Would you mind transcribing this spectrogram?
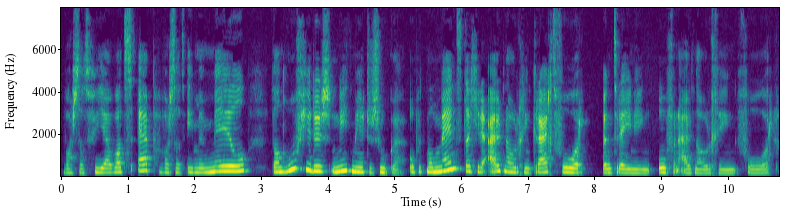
Was dat via WhatsApp? Was dat in mijn mail? Dan hoef je dus niet meer te zoeken. Op het moment dat je de uitnodiging krijgt voor een training of een uitnodiging voor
